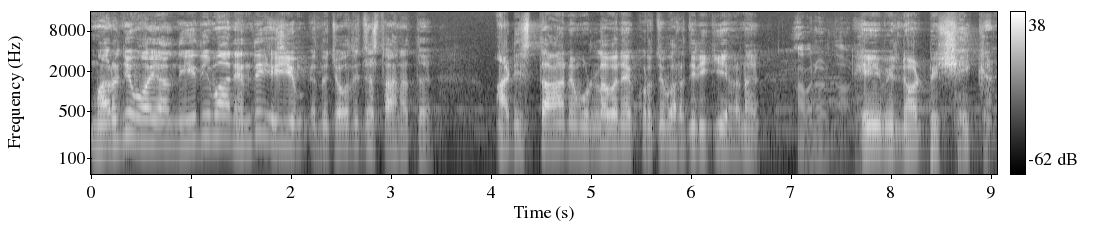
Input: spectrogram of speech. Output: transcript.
മറിഞ്ഞുപോയാൽ നീതിമാൻ എന്ത് ചെയ്യും എന്ന് ചോദിച്ച സ്ഥാനത്ത് അടിസ്ഥാനമുള്ളവനെ കുറിച്ച് പറഞ്ഞിരിക്കുകയാണ് he will not be shaken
